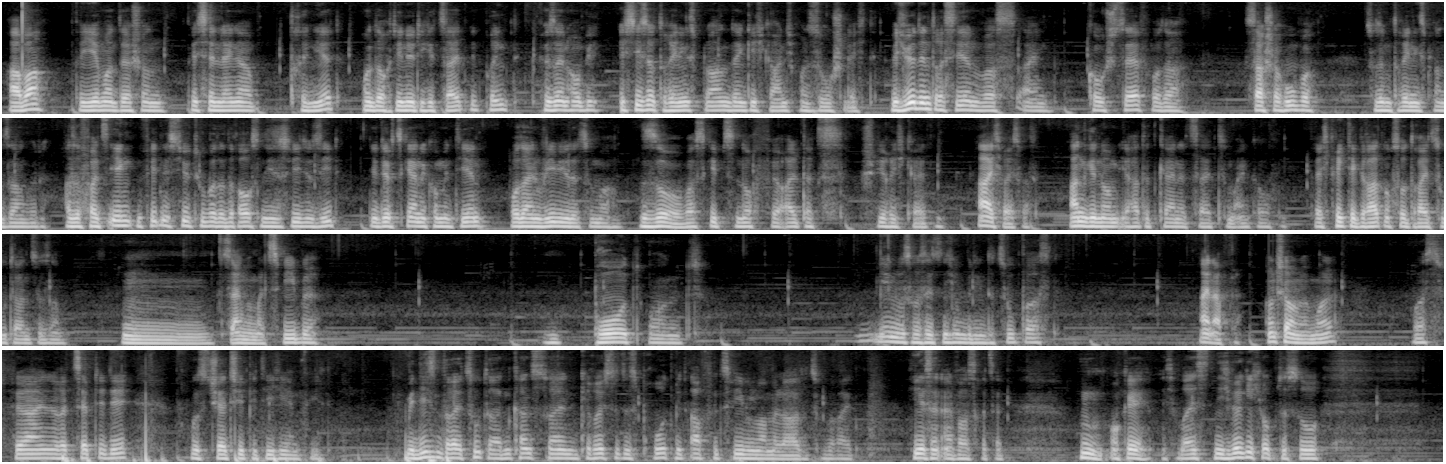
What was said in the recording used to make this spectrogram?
aber für jemanden, der schon bisschen länger trainiert und auch die nötige Zeit mitbringt für sein Hobby, ist dieser Trainingsplan, denke ich, gar nicht mal so schlecht. Mich würde interessieren, was ein Coach Seth oder Sascha Huber zu dem Trainingsplan sagen würde. Also falls irgendein Fitness-YouTuber da draußen dieses Video sieht, ihr dürft es gerne kommentieren oder ein Review dazu machen. So, was gibt es noch für Alltagsschwierigkeiten? Ah, ich weiß was. Angenommen, ihr hattet keine Zeit zum Einkaufen. Vielleicht kriegt ihr gerade noch so drei Zutaten zusammen hm, sagen wir mal Zwiebel, Brot und irgendwas, was jetzt nicht unbedingt dazu passt. Ein Apfel. Und schauen wir mal, was für eine Rezeptidee uns ChatGPT hier empfiehlt. Mit diesen drei Zutaten kannst du ein geröstetes Brot mit Apfel-Zwiebelmarmelade zubereiten. Hier ist ein einfaches Rezept. Hm, okay, ich weiß nicht wirklich, ob das so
